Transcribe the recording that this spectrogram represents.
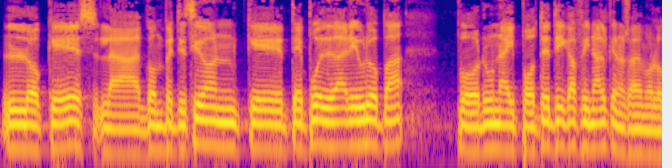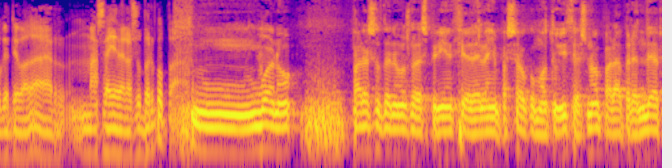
lo que es la competición que te puede dar Europa por una hipotética final que no sabemos lo que te va a dar más allá de la Supercopa. Mm, bueno, para eso tenemos la experiencia del año pasado, como tú dices, ¿no? Para aprender.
